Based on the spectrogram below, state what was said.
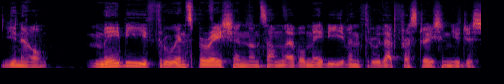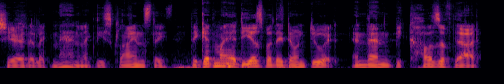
you know maybe through inspiration on some level maybe even through that frustration you just shared that like man like these clients they they get my ideas but they don't do it. And then because of that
